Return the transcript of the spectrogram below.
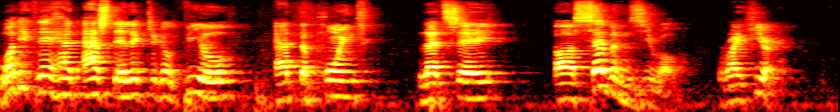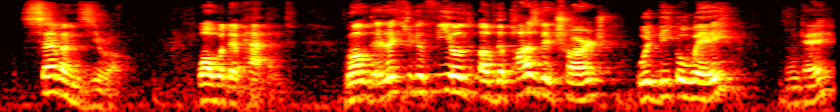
What if they had asked the electrical field at the point, let's say, uh, 7, 0, right here? 7, 0. What would have happened? Well, the electrical field of the positive charge would be away, okay?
